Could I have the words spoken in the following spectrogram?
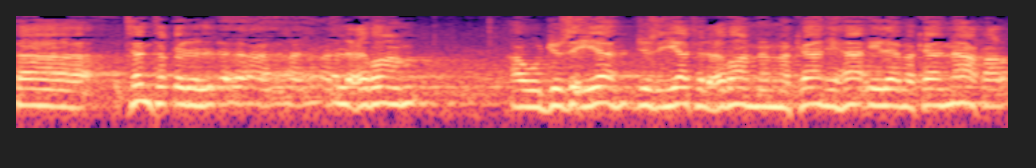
فتنتقل العظام أو جزئيات جزئيات العظام من مكانها إلى مكان آخر.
